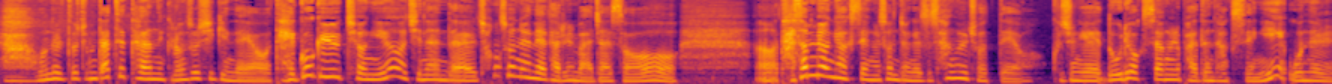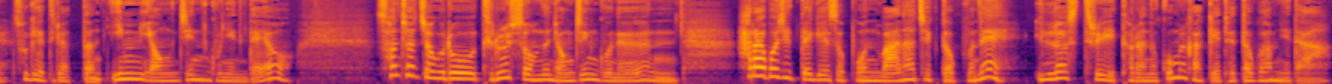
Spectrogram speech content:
아, 오늘도 좀 따뜻한 그런 소식이네요. 대구교육청이요. 지난달 청소년의 달을 맞아서 어, 다섯 명의 학생을 선정해서 상을 줬대요. 그중에 노력상을 받은 학생이 오늘 소개해드렸던 임영진 군인데요. 선천적으로 들을 수 없는 영진 군은 할아버지 댁에서 본 만화책 덕분에 일러스트레이터라는 꿈을 갖게 됐다고 합니다.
